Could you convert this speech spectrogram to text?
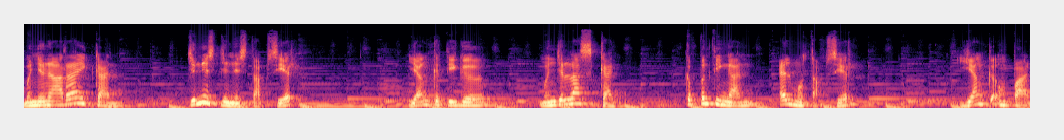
menyenaraikan jenis-jenis tafsir, yang ketiga menjelaskan kepentingan ilmu tafsir. Yang keempat,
